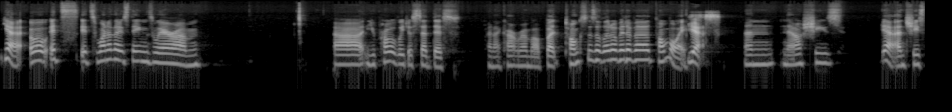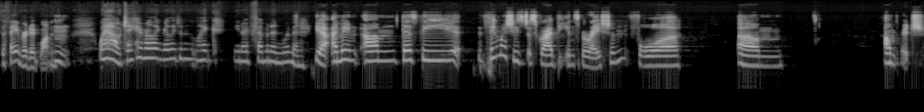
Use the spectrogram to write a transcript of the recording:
yeah. Oh, it's it's one of those things where um, uh, you probably just said this, and I can't remember. But Tonks is a little bit of a tomboy, yes. and now she's yeah, and she's the favorited one. Mm. Wow, J.K. Rowling really didn't like you know feminine women. Yeah, I mean, um, there's the thing where she's described the inspiration for um, Umbridge,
